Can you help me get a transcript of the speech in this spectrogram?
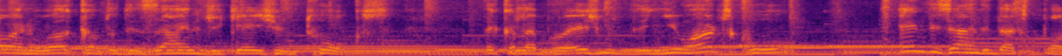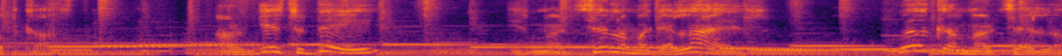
Hello and welcome to Design Education Talks, the collaboration with the New Art School and Design the Dutch podcast. Our guest today is Marcello Magalhães. Welcome, Marcello.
